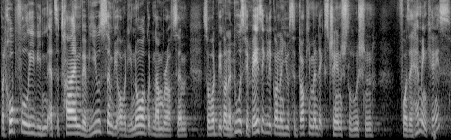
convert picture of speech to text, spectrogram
But hopefully, we, at the time where we use them, we already know a good number of them. So what we're going to do is we're basically going to use the document exchange solution for the Hamming case.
